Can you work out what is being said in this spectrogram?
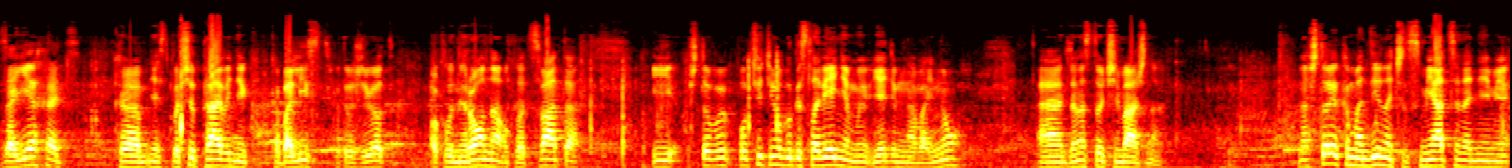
заехать к... Есть большой праведник, каббалист, который живет около Мирона, около Цвата. И чтобы получить его благословение, мы едем на войну. А, для нас это очень важно. На что и командир начал смеяться над ними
